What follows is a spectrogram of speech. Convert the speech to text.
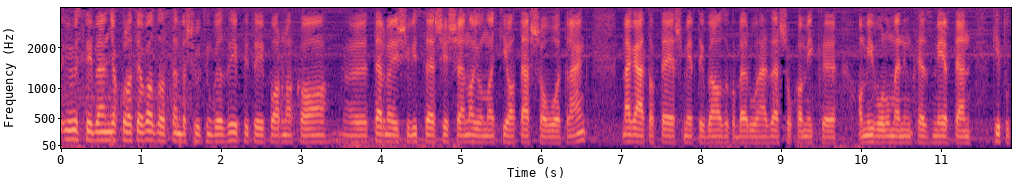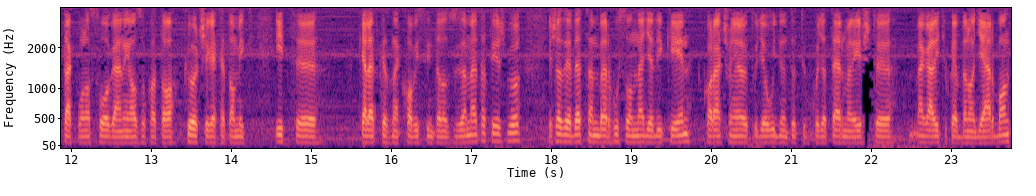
őszében gyakorlatilag azzal szembesültünk, hogy az építőiparnak a termelési visszaesése nagyon nagy kihatással volt ránk. Megálltak teljes mértékben azok a beruházások, amik a mi volumenünkhez mérten ki tudták volna szolgálni azokat a költségeket, amik itt keletkeznek havi szinten az üzemeltetésből, és azért december 24-én, karácsony előtt ugye úgy döntöttük, hogy a termelést megállítjuk ebben a gyárban,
